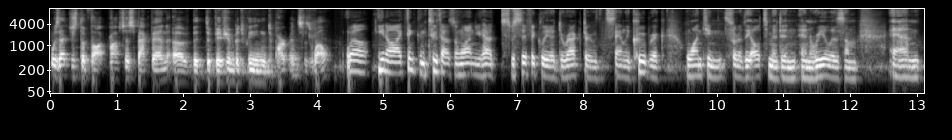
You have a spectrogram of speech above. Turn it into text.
Was that just the thought process back then of the division between departments as well? Well, you know, I think in 2001 you had specifically a director, Stanley Kubrick, wanting sort of the ultimate in, in realism and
